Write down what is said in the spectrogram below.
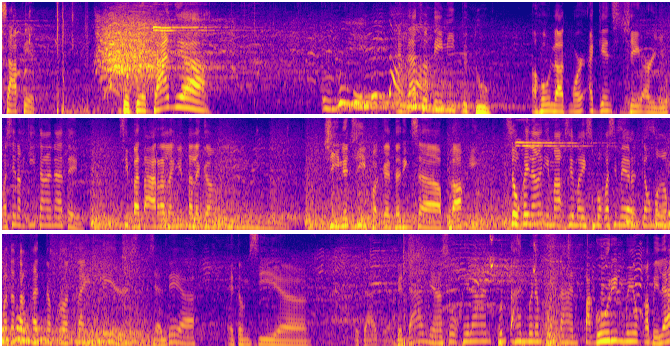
Sapin. To Bintana. And that's what they need to do. A whole lot more against JRU. Kasi nakikita nga natin, si Batara lang yung talagang G na G pagdating sa blocking. So, kailangan i-maximize mo kasi meron kang mga matatangkad na frontline players. Si Aldea, itong si uh, Bedanya. Bedanya. So, kailangan puntahan mo ng puntahan. Pagurin mo yung kabila.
